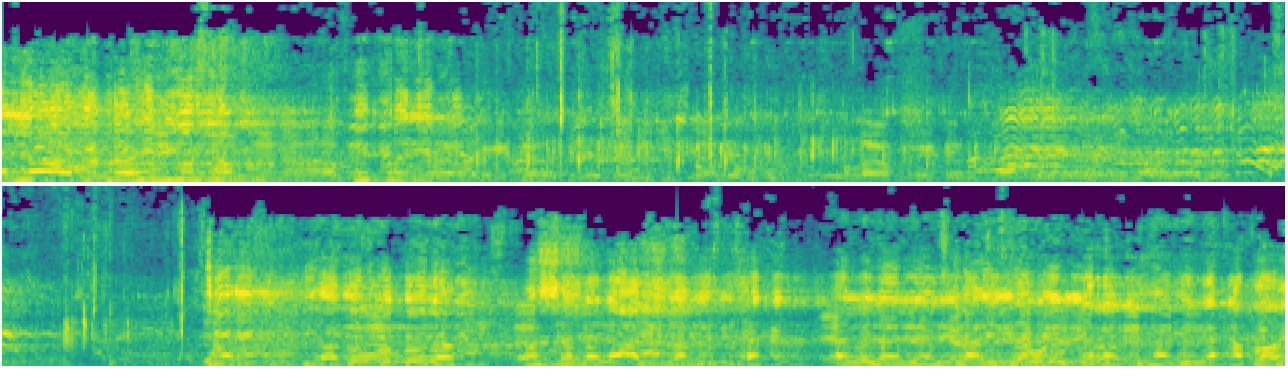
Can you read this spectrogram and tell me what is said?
اللاعب إبراهيم يوسف من فريق. جائزة في هذه البطولة ما شاء الله لاعب شاب يستحق ال- ال- الجائزة ويكرم في هذه اللحظات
